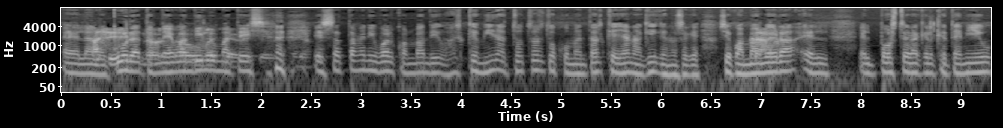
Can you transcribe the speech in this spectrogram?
eh, la Ah, sí? locura No- també no van ho dir el mateix. veure, exactament igual quan van dir "Oh, és que mira tots els documentals que hi ha aquí que no sé què, o sigui quan van Clar. veure el, el pòster aquell que teniu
